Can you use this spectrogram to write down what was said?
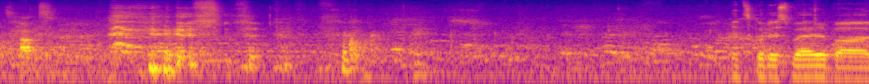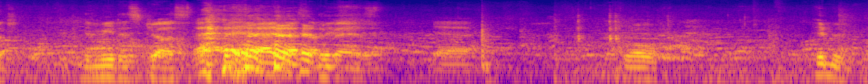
It's hot. It's good as well, but the meat is just yeah, that's the the best. Yeah. Wow. Himmel.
